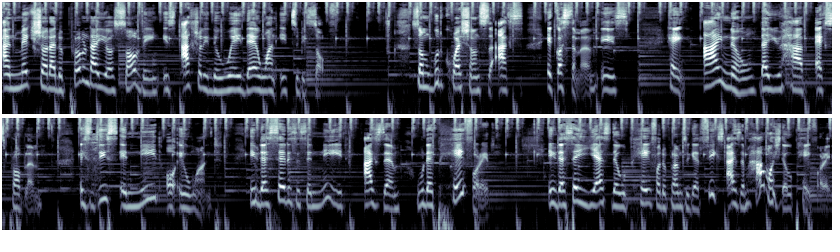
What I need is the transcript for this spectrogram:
and make sure that the problem that you're solving is actually the way they want it to be solved. Some good questions to ask a customer is Hey, I know that you have X problem. Is this a need or a want? If they say this is a need, ask them, would they pay for it? If they say yes, they will pay for the problem to get fixed, ask them how much they will pay for it.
